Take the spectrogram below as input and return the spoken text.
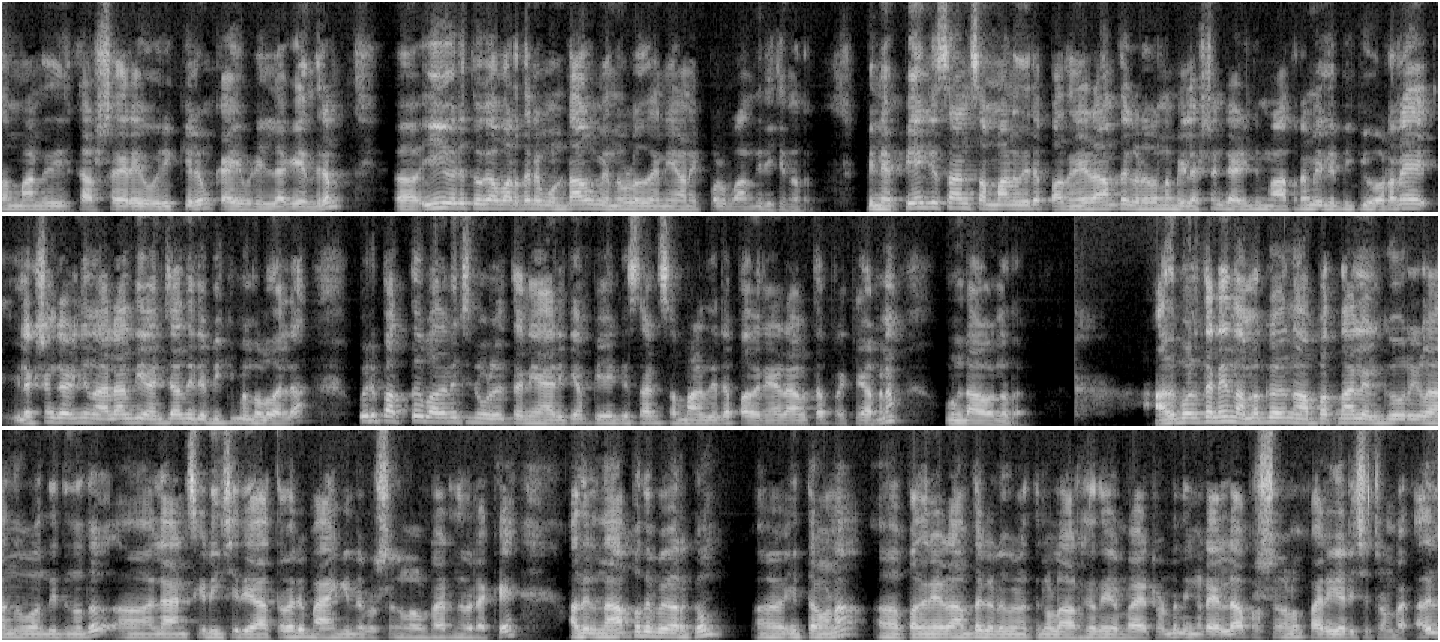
സമ്മാൻ നിധിയിൽ കർഷകരെ ഒരിക്കലും കൈവിടില്ല കേന്ദ്രം. ഈ ഒരു തുക വർധനം ഉണ്ടാകും എന്നുള്ളത് തന്നെയാണ് ഇപ്പോൾ വന്നിരിക്കുന്നത്. പിന്നെ പി എം കിസാൻ സമ്മാൻ നിധിയുടെ പതിനേഴാമത്തെ ഘടകം ഇലക്ഷൻ കഴിഞ്ഞ് മാത്രമേ ലഭിക്കൂ. ഉടനെ ഇലക്ഷൻ കഴിഞ്ഞ് നാലാം തീയതി അഞ്ചാം തീയതി ലഭിക്കും എന്നുള്ളതല്ല ഒരു പത്ത് പതിനഞ്ചിനുള്ളിൽ തന്നെ ആയിരിക്കാം പി എം കിസാൻ സമ്മാൻ നിധിയുടെ പതിനേഴാമത്തെ പ്രഖ്യാപനം ഉണ്ടാവുന്നത്. അതുപോലെ തന്നെ നമുക്ക് നാൽപ്പത്തിനാല് എൽഗോറികളാണ് വന്നിരുന്നത്. ലാൻഡ് സീഡിങ് ശരിയാത്തവർ ബാങ്കിന്റെ പ്രശ്നങ്ങൾ ഉണ്ടായിരുന്നവരൊക്കെ. അതിൽ നാൽപ്പത് പേർക്കും ഇത്തവണ പതിനേഴാമത്തെ ഘടകത്തിനുള്ള അർഹത ഉണ്ടായിട്ടുണ്ട്. നിങ്ങളുടെ എല്ലാ പ്രശ്നങ്ങളും പരിഹരിച്ചിട്ടുണ്ട്. അതിൽ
